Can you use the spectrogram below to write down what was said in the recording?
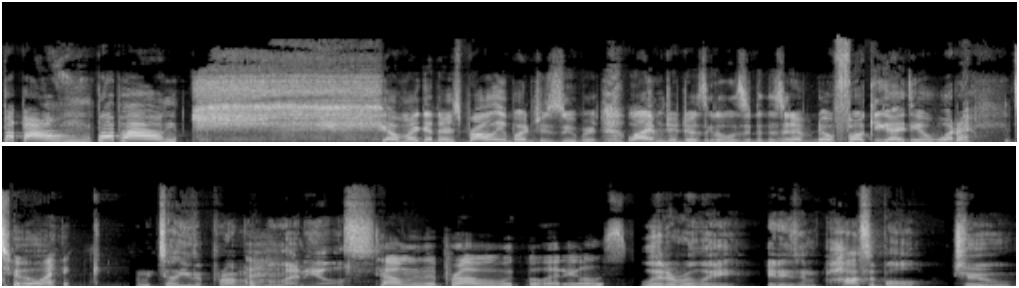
Ba-bong, Oh my god, there's probably a bunch of Zoomers. Lime Ginger gonna listen to this and have no fucking idea what I'm doing. Let me tell you the problem with millennials. Tell me the problem with millennials. Literally, it is impossible to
